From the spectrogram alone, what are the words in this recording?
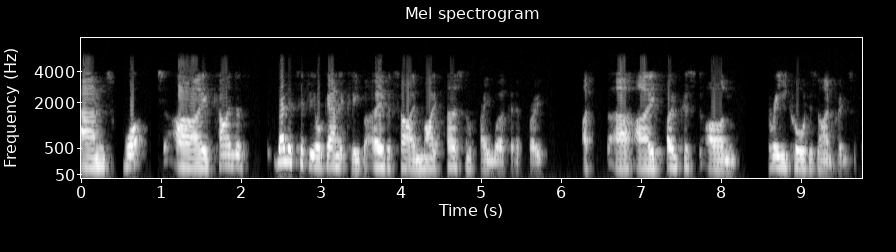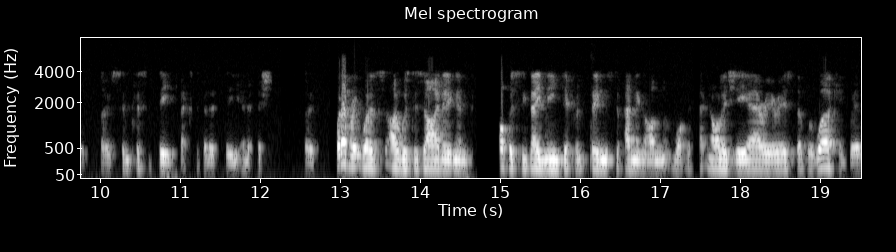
and what I kind of relatively organically but over time my personal framework and approach I, uh, I focused on three core design principles so simplicity, flexibility and efficiency. So whatever it was I was designing and Obviously, they mean different things depending on what the technology area is that we're working with,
